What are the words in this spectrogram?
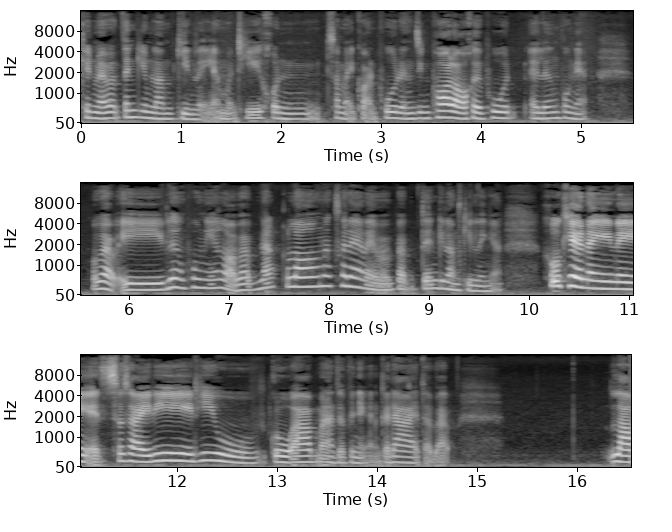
เก็นไหมแบบเต้นกิมลำกินอะไรเงี้ยเหมือนที่คนสมัยก่อนพูดจริงๆพ่อเราเคยพูดไอ้เรื่องพวกเนี้ยว่าแบบไอ้เรื่องพวกนี้หรอแบบนักร้องนักแสดงอะไรแบบเต้นกินลำกินอะไรเงี้ยโอเคในใน society ที่อยู่ grow up มันอาจจะเป็นอย่างนั้นก็ได้ แต่แบบ เรา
